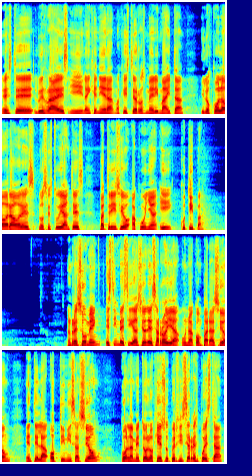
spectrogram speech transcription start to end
este, Luis Raez y la ingeniera magíster Rosemary Maita y los colaboradores, los estudiantes Patricio Acuña y Cutipa. En resumen, esta investigación desarrolla una comparación entre la optimización con la metodología de superficie-respuesta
